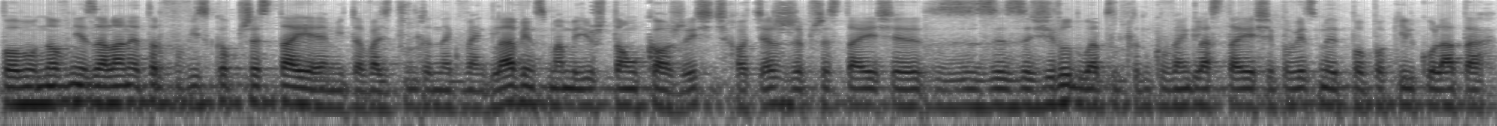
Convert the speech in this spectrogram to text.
Ponownie zalane torfowisko przestaje emitować dwutlenek węgla, więc mamy już tą korzyść, chociaż że przestaje się z, ze źródła dwutlenku węgla staje się powiedzmy po, po kilku latach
